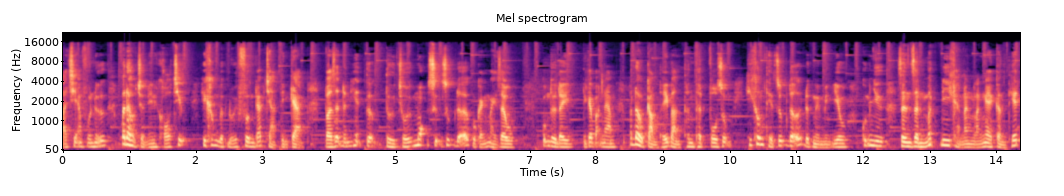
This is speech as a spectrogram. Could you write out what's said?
là chị em phụ nữ bắt đầu trở nên khó chịu khi không được đối phương đáp trả tình cảm và dẫn đến hiện tượng từ chối mọi sự giúp đỡ của cánh mày dâu. Cũng từ đây thì các bạn nam bắt đầu cảm thấy bản thân thật vô dụng khi không thể giúp đỡ được người mình yêu cũng như dần dần mất đi khả năng lắng nghe cần thiết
